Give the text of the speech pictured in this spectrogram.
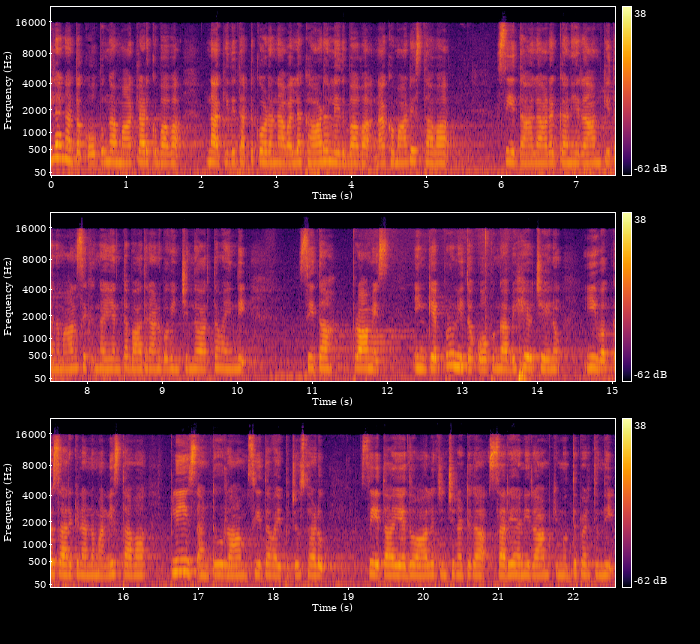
ఇలా నాతో కోపంగా మాట్లాడుకు బావా. నాకు ఇది తట్టుకోవడం నా వల్ల కావడం లేదు బావా నాకు మాట ఇస్తావా? సీత అలా అడగగానే రామ్కి తన మానసికంగా ఎంత బాధను అనుభవించిందో అర్థమైంది. సీత ప్రామిస్ ఇంకెప్పుడు నీతో కోపంగా బిహేవ్ చేయను. ఈ ఒక్కసారికి నన్ను మన్నిస్తావా? ప్లీజ్ అంటూ రామ్ సీత వైపు చూస్తాడు. సీత ఏదో ఆలోచించినట్టుగా సరే అని రామ్కి ముద్దు పెడుతుంది.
